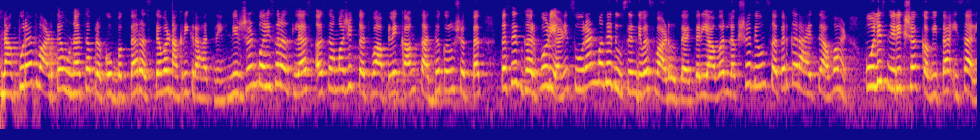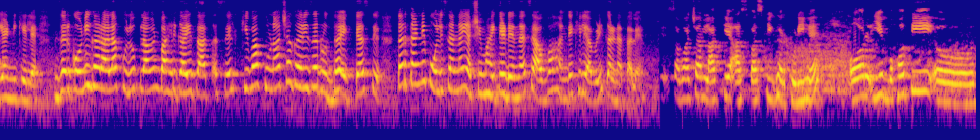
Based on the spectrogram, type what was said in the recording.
नागपुरात वाढत्या उन्हाचा प्रकोप बघता रस्त्यावर नागरिक राहत नाही. निर्जन परिसर असल्यास असामाजिक तत्व आपले काम साध्य करू शकतात. तसेच घरफोडी आणि चोऱ्यांमध्ये दिवसेंदिवस वाढ होत आहे. तर यावर लक्ष देऊन सतर्क राहायचे आवाहन पोलीस निरीक्षक कविता इसार यांनी केले जर कोणी घराला कुलूप लावून बाहेरगावी जात असेल किंवा कुणाच्या घरी जर वृद्ध एकटे असतील तर त्यांनी पोलिसांना याची माहिती देण्याचे आवाहन देखील यावेळी करण्यात आले सवा चार लाख के आसपास की घर घरफोड़ी है और ये बहुत ही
